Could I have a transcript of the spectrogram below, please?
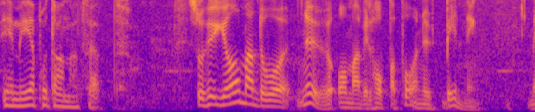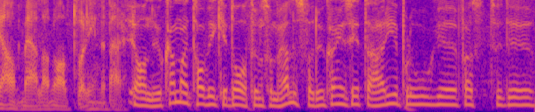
är med på ett annat sätt. Så hur gör man då nu om man vill hoppa på en utbildning med anmälan och allt vad det innebär? Ja, nu kan man ta vilket datum som helst. Du kan ju sitta här i Plog eh, fast det,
